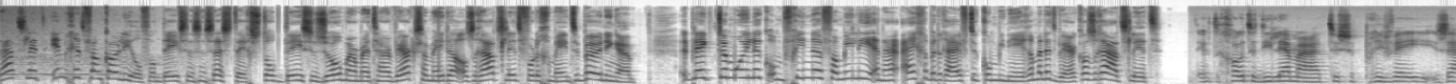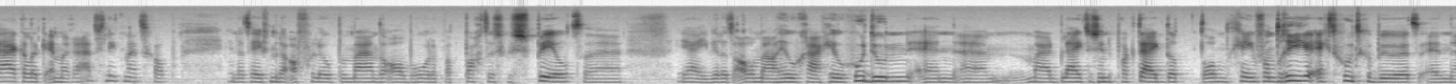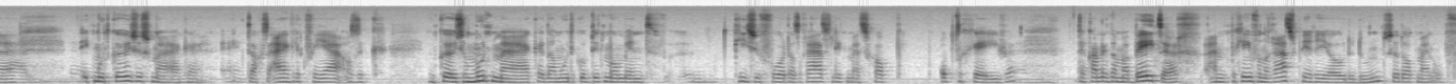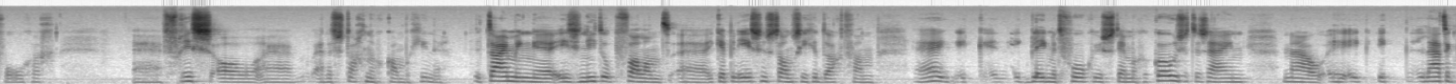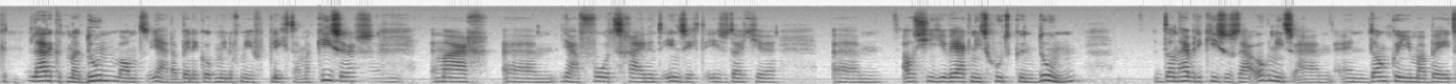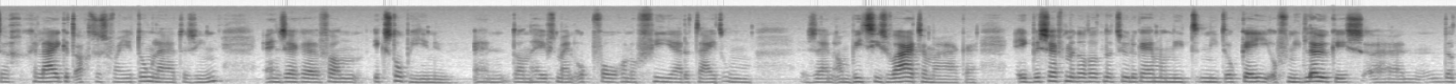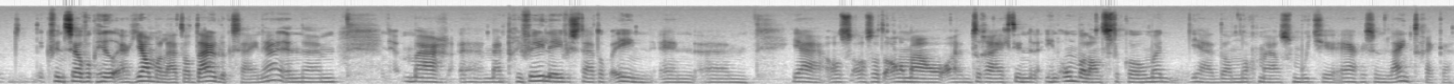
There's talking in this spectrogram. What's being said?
Raadslid Ingrid van Kauliel van D66 stopt deze zomer met haar werkzaamheden als raadslid voor de gemeente Beuningen. Het bleek te moeilijk om vrienden, familie en haar eigen bedrijf te combineren met het werk als raadslid. Het grote dilemma tussen privé, zakelijk en mijn raadslidmaatschap. En dat heeft me de afgelopen maanden al behoorlijk wat partes gespeeld. Uh, ja, je wil het allemaal heel graag heel goed doen. En, um, maar het blijkt dus in de praktijk dat dan geen van drieën echt goed gebeurt. En uh, ik moet keuzes maken. Ik dacht eigenlijk van ja, als ik een keuze moet maken, dan moet ik op dit moment kiezen voor dat raadslidmaatschap op te geven. Dan kan ik dan maar beter aan het begin van de raadsperiode doen, zodat mijn opvolger uh, fris al uh, aan de start nog kan beginnen. De timing uh, is niet opvallend. ik heb in eerste instantie gedacht van, hè, ik, ik bleek met voorkeurstemmen gekozen te zijn. Nou, ik, ik, laat, ik, laat ik het maar doen, want ja, dan ben ik ook min of meer verplicht aan mijn kiezers. Maar um, ja, voortschrijdend inzicht is dat je, um, als je je werk niet goed kunt doen, dan hebben die kiezers daar ook niets aan. En dan kun je maar beter gelijk het achterste van je tong laten zien. En zeggen van ik stop hier nu. En dan heeft mijn opvolger nog vier jaar de tijd om zijn ambities waar te maken. Ik besef me dat dat natuurlijk helemaal niet, niet oké of niet leuk is. Uh, dat, ik vind het zelf ook heel erg jammer, laat dat duidelijk zijn. Hè? En, um, maar uh, mijn privéleven staat op één. En um, ja, als, als dat allemaal uh, dreigt in, in onbalans te komen, ja, dan nogmaals moet je ergens een lijn trekken.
